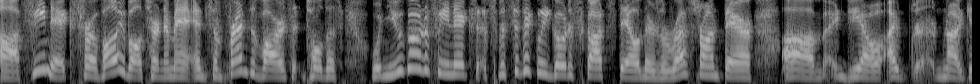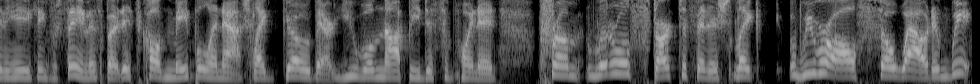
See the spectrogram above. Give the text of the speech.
uh, Phoenix for a volleyball tournament and some friends of ours told us when you go to Phoenix, specifically go to Scottsdale, there's a restaurant there. Um, you know, I, I'm not getting anything for saying this, but it's called Maple and Ash. Like, go there. You will not be disappointed from literal start to finish. Like, we were all so wowed. And we,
